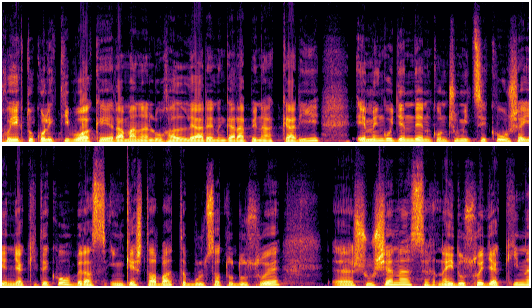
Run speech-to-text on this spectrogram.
proiektu kolektiboak eraman lujaldearen garapenak kari, emengo jendeen kontsumitzeko usaien jakiteko, beraz inkesta bat bultzatu duzue, Uh, Xuxena, nahi duzu jakin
